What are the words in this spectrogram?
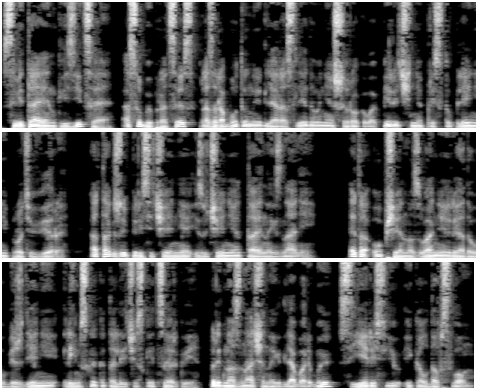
Святая Инквизиция – особый процесс, разработанный для расследования широкого перечня преступлений против веры, а также пересечение изучения тайных знаний. Это общее название ряда убеждений Римско-католической церкви, предназначенных для борьбы с ересью и колдовством.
